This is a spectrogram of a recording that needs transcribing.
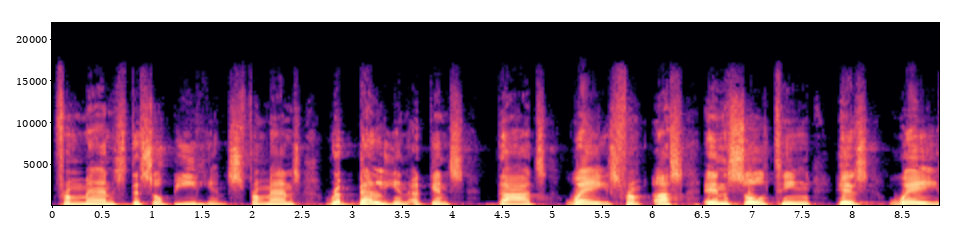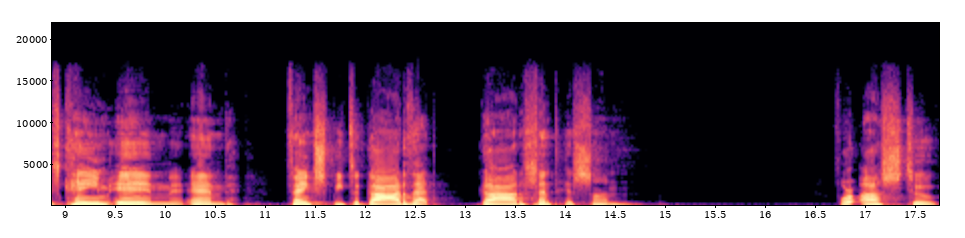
from man's disobedience, from man's rebellion against God's ways, from us insulting His ways, came in. And thanks be to God that God sent His Son for us to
